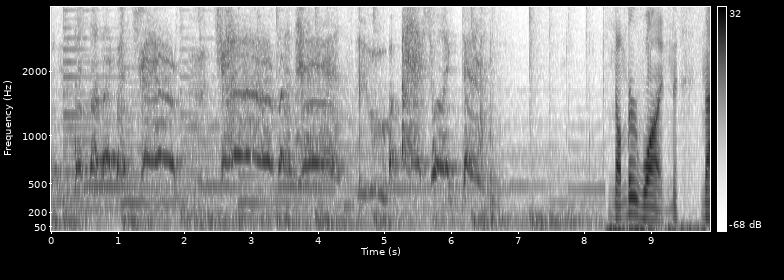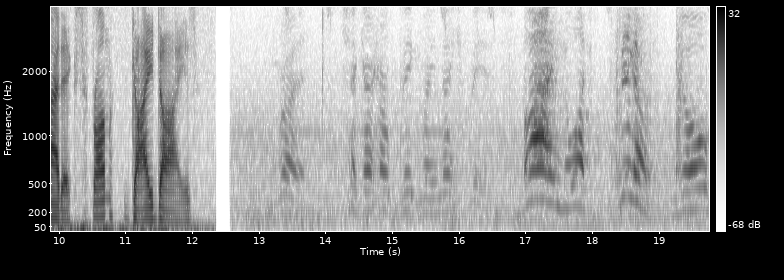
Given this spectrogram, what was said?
a lie! There's nothing but chairs! Chairs and heads! Actually dead! Number 1. Maddox from Guy Dies. Brother, check out how big my knife is. Mine was bigger! No,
